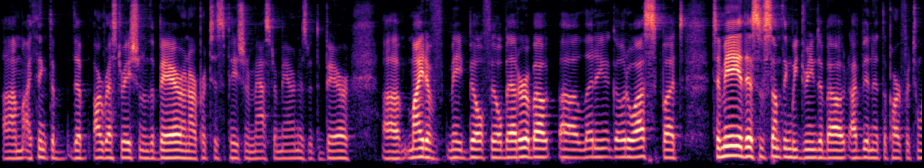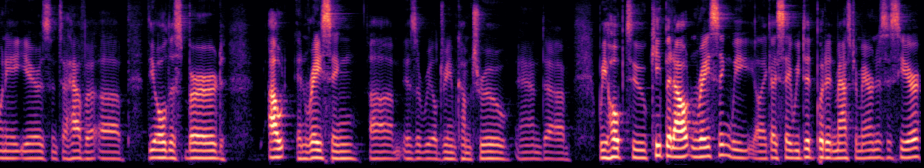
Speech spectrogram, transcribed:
Um, I think the, the, our restoration of the bear and our participation in Master Mariners with the bear uh, might have made Bill feel better about uh, letting it go to us. But to me, this is something we dreamed about. I've been at the park for 28 years, and to have a, uh, the oldest bird out and racing um, is a real dream come true. And uh, we hope to keep it out and racing. We, like I say, we did put in Master Mariners this year.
